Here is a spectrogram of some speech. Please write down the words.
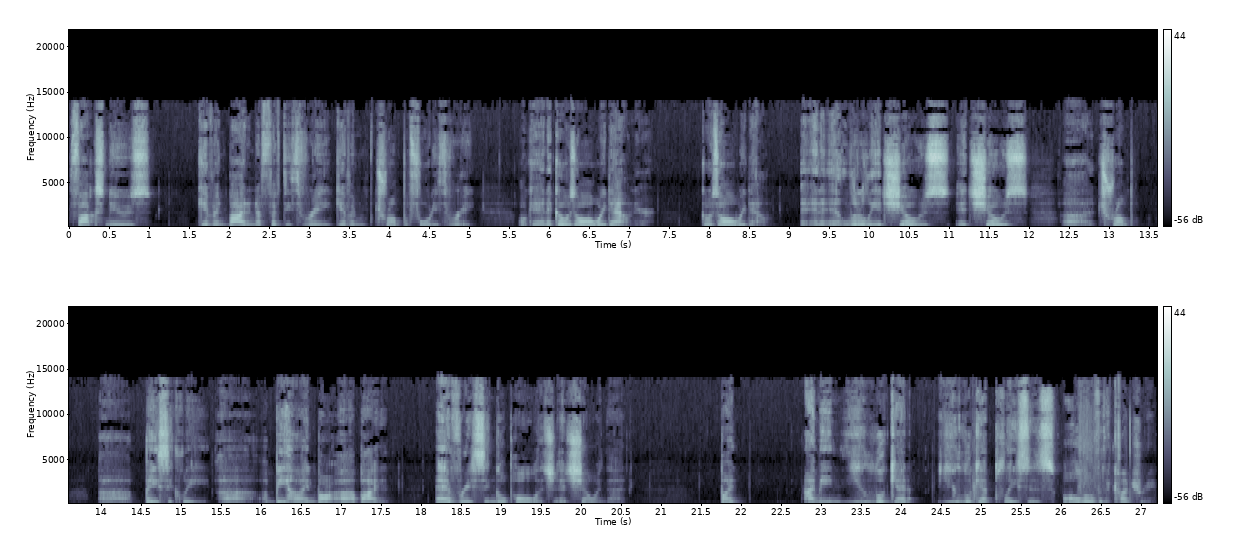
Fox News giving Biden a 53, giving Trump a 43. Okay, and it goes all the way down here. Goes all the way down. And it, it literally it shows it shows uh, Trump uh, basically uh, behind uh, Biden. Every single poll it's, it's showing that. But I mean, you look at you look at places all over the country.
